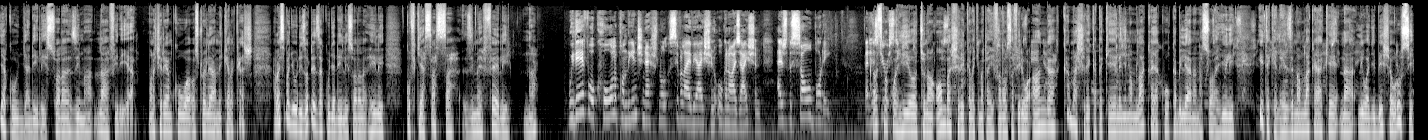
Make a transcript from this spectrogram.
ya kujadili swala zima la fidia. Mwanasheria mkuu wa Australia Michaela Cash amesema juhudi zote za kujadili suala hili kufikia sasa zimefeli na We therefore call upon the International Civil Aviation Organisation as the sole body Anasema kwa hiyo tunaomba shirika la kimataifa la usafiri wa anga kama shirika pekee lenye mamlaka ya kukabiliana na suala hili itekeleze mamlaka yake na liwajibisha Urusi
